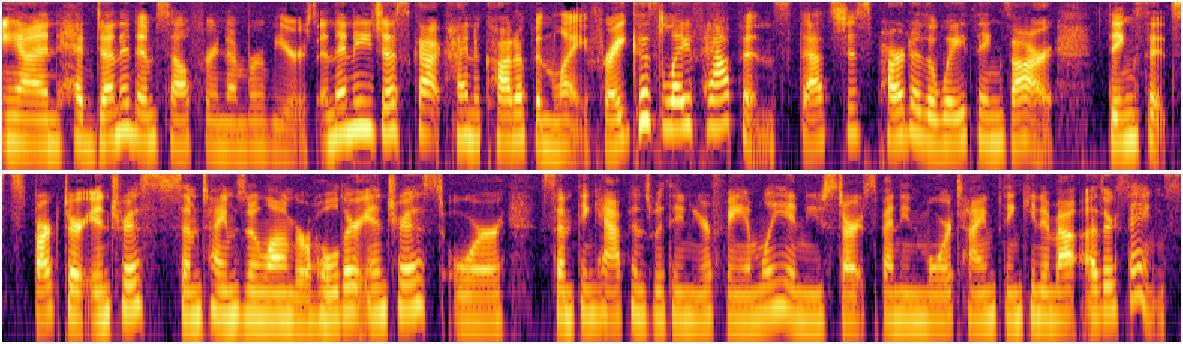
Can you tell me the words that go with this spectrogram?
and had done it himself for a number of years. And then he just got kind of caught up in life, right? Because life happens. That's just part of the way things are. Things that sparked our interest sometimes no longer hold our interest, or something happens within your family and you start spending more time thinking about other things.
